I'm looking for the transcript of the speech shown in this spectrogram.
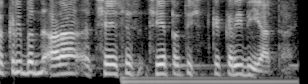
तकरीबन छः से छः प्रतिशत के करीब ही आता है।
